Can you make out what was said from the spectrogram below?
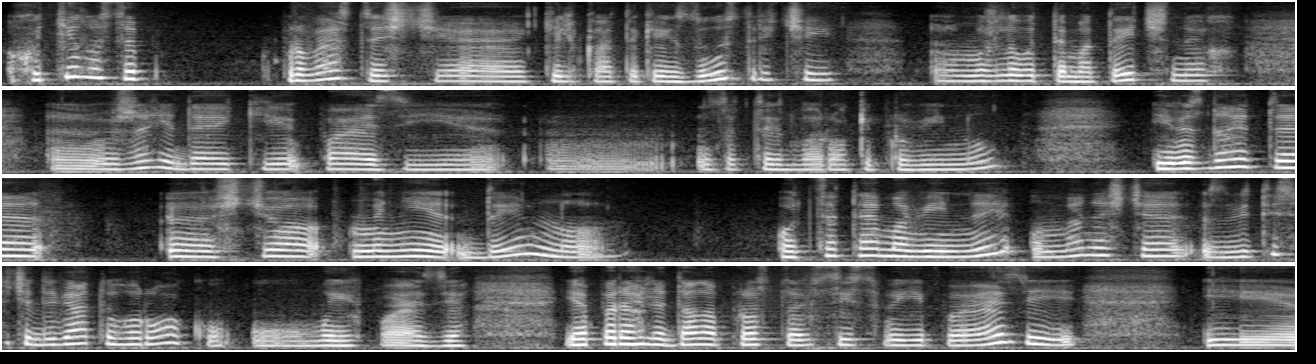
Хотілося б провести ще кілька таких зустрічей, е, можливо, тематичних. Е, Вже є деякі поезії за цих два роки про війну. І ви знаєте, е, що мені дивно, оця тема війни у мене ще з 2009 року у моїх поезіях. Я переглядала просто всі свої поезії, і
